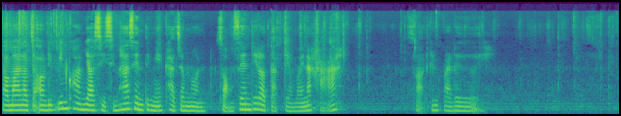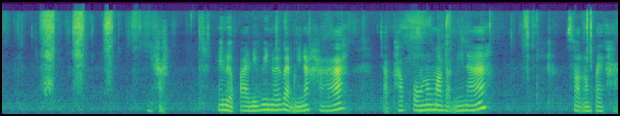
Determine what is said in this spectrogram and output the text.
ต่อมาเราจะเอาริบบิ้นความยาว 45เซนติเมตรค่ะจำนวน 2 เส้นที่เราตัดเตรียมไว้นะคะ สอดขึ้นไปเลย นี่ค่ะ ให้เหลือปลายริบบิ้นไว้แบบนี้นะคะ จับพับโค้งลงมาแบบนี้นะ สอดลงไปค่ะ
